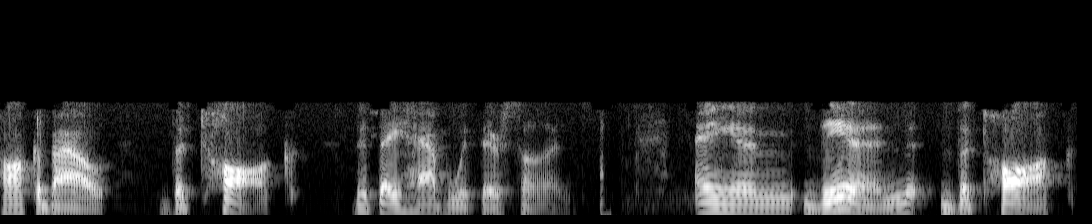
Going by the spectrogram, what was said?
talk about the talk that they have with their sons, and then the talk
